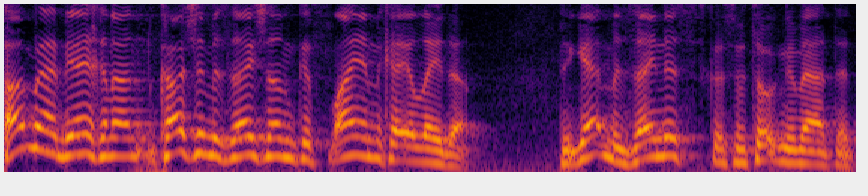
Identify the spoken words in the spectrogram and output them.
Amr Rabbi Yechanan, mizaynishlam keflayim kayaleda. To get mizaynis, because we're talking about that,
